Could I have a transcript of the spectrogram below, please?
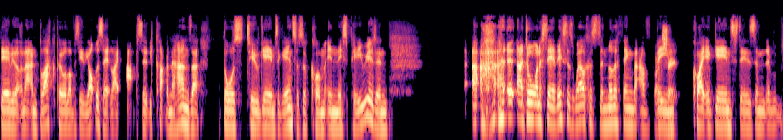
Be looking at that. And Blackpool, obviously the opposite, like absolutely clapping their hands that those two games against us have come in this period. And I, I, I don't want to say this as well because it's another thing that I've been it. Quite against is, and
